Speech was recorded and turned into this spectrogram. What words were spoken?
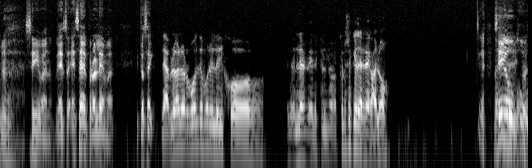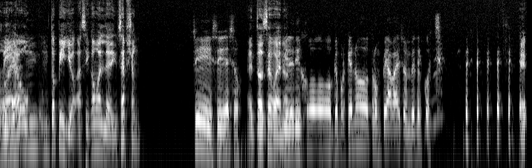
Ah, sí, bueno, ese, es el problema. Entonces, le habló a Lord Voldemort y le dijo que no sé qué le regaló. Sí, un, topillo, así como el de Inception. Sí, sí, eso. Entonces, bueno. Y le dijo que por qué no trompeaba eso en vez del coche. Eh,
